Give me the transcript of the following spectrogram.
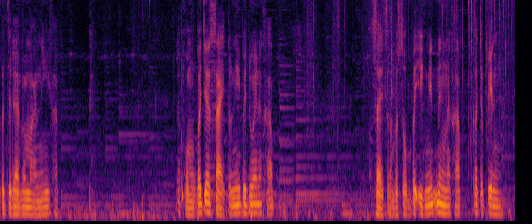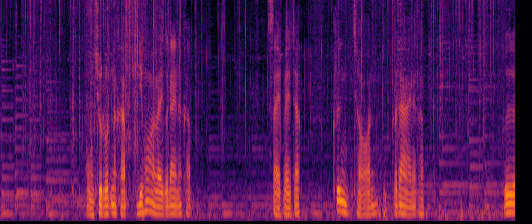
ก็จะได้ประมาณนี้ครับ แล้วผมก็จะใส่ตัวนี้ไปด้วยนะครับ ใส่ส่วนผสมไปอีกนิดนึงนะครับ ก็จะเป็นผงชูรสนะครับ ยี่ห้ออะไรก็ได้นะครับ ใส่ไปสักครึ่งช้อนก็ได้นะครับ เพื่อ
